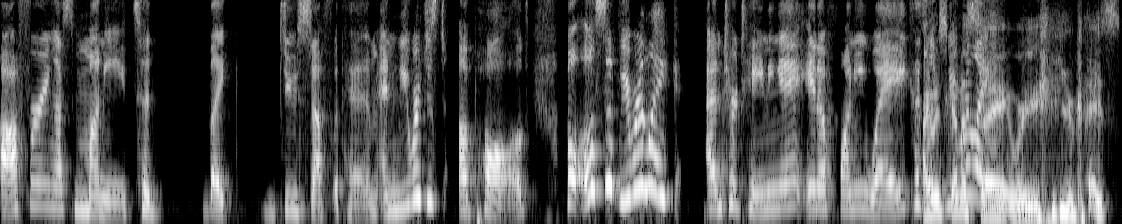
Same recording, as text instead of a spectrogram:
offering us money to like do stuff with him, and we were just appalled. But also, we were like entertaining it in a funny way because I was we gonna were, like, say, were you you guys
